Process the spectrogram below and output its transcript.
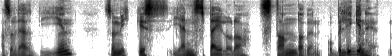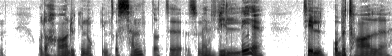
altså verdien, som ikke gjenspeiler da standarden og beliggenheten. Og da har du ikke nok interessenter til, som er villige til å betale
